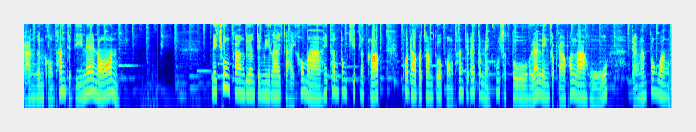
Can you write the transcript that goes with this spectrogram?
การเงินของท่านจะดีแน่นอน ในช่วงกลางเดือนจะมีรายจ่ายเข้ามาให้ท่านต้องคิดนะครับ เพราะดาวประจำตัวของท่านจะได้ตำแหน่งคู่ศัตรูและเล็งกับดาวพระราหู ดังนั้นต้องวางแผ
